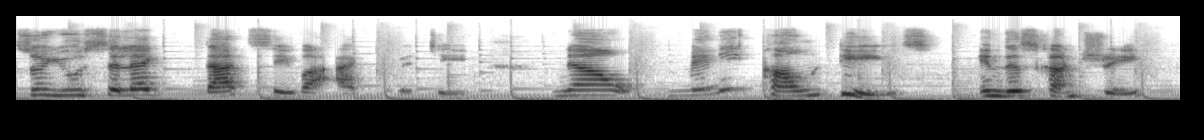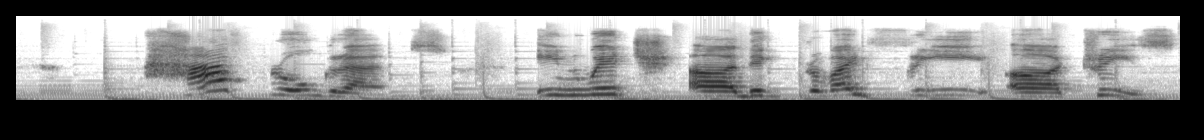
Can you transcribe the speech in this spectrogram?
So you select that seva activity. Now many counties in this country have programs in which uh, they provide free uh, trees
